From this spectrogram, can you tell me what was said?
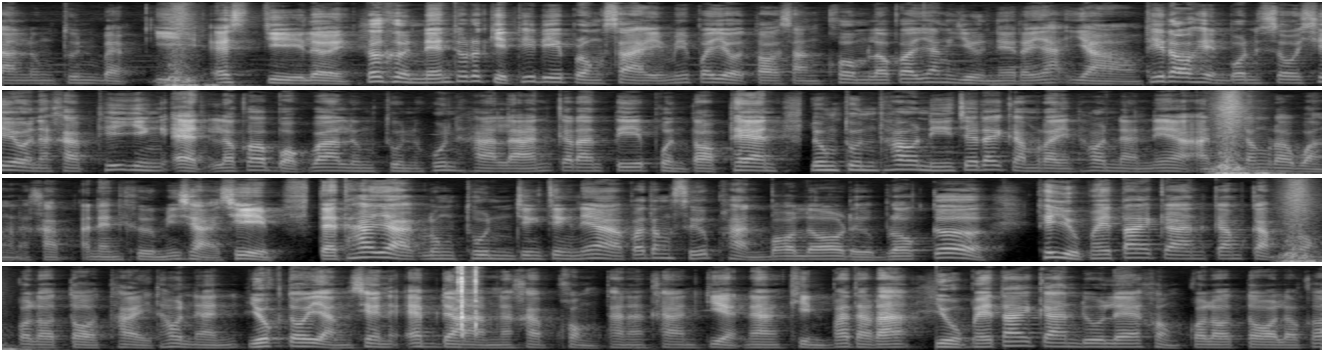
การลงทุนแบบ ESG เลย ก็คือเน้นธุรกิจที่ดีโปร่งใสมีประโยชน์ต่อสังคม แล้วก็ยั่งยืนในระยะยาว ที่เราเห็นบนโซเชียลนะครับที่ยิงแอดแล้วก็บอกว่าลงทุนหุ้นฮาลาลการันตีผลตอบแทน ลงทุนเท่านี้จะได้กำไรเท่านั้นเนี่ยอันนี้ต้องระวังนะครับอันนั้นคือมิจฉาชีพ แต่ถ้าอยากลงทุนจริงๆเนี่ยก็ต้องซื้อผ่านบอลหรือโบรกเกอร์ ที่อยู่ภายใต้การกำกับของกลตไทยเท่านั้น ยกตัวอย่างเช่นแอปดามนะครับของธนาคารเกียรตินาคินพัทระ อยู่ภายใต้การดูแลของกลตแล้วก็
